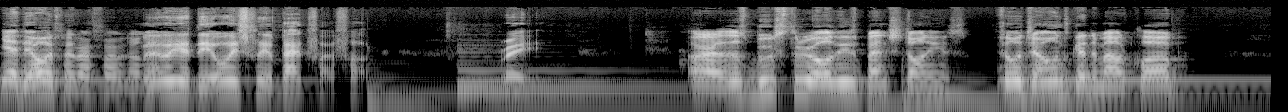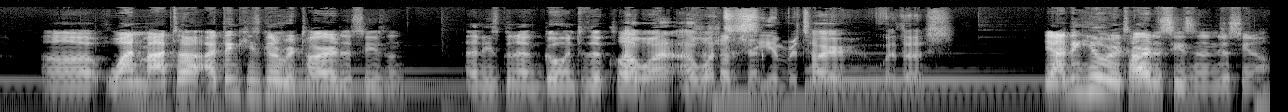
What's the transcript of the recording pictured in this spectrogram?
Yeah, they always play back five, don't they? Oh yeah, they always play a back five. Fuck. Right. All right, let's boost through all these bench Donnies. Phil Jones, get him out club. Uh, Juan Mata, I think he's gonna retire this season, and he's gonna go into the club. I want. I want to see him retire with us. Yeah, I think he'll retire this season and just you know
